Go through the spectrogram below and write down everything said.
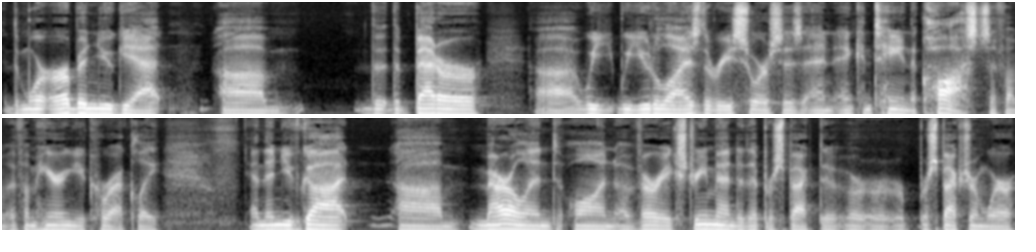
the more urban you get, um, the the better uh, we we utilize the resources and and contain the costs. If I'm if I'm hearing you correctly, and then you've got um, Maryland on a very extreme end of the perspective or, or spectrum where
